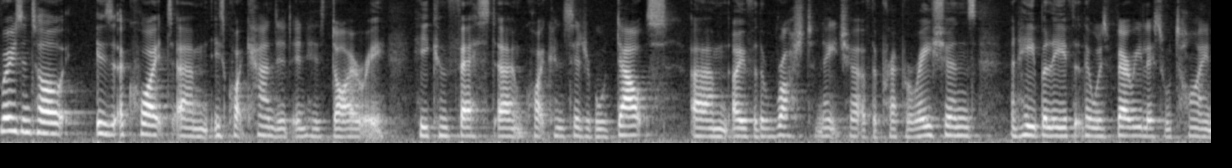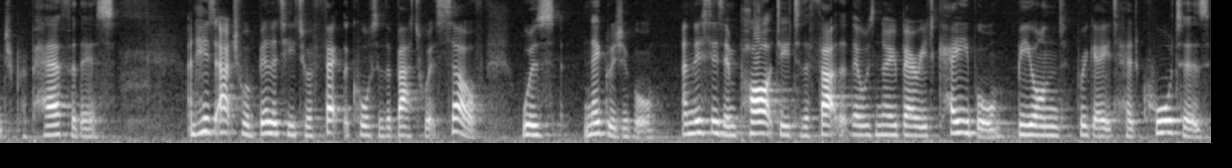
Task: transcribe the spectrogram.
Rosenthal is, quite, um, is quite candid in his diary. He confessed um, quite considerable doubts um, over the rushed nature of the preparations, and he believed that there was very little time to prepare for this and his actual ability to affect the course of the battle itself was negligible. And this is in part due to the fact that there was no buried cable beyond brigade headquarters,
